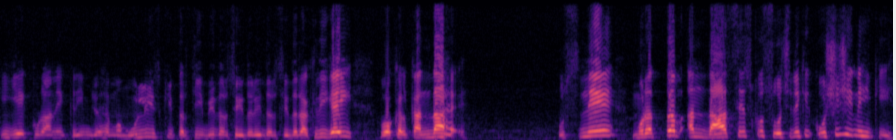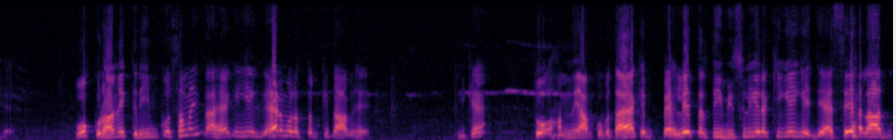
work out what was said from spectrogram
कि ये कुरान करीम जो है मामूली इसकी तरतीब इधर से इधर इधर से इधर रख दी गई, वो अकल का अंदा है। उसने मुरतब अंदाज से इसको सोचने की कोशिश ही नहीं की है। वो कुरान करीम को समझता है कि ये गैर मुरतब किताब है। ठीक है? तो हमने आपको बताया कि पहले तरतीब इसलिए रखी गई कि जैसे हालात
